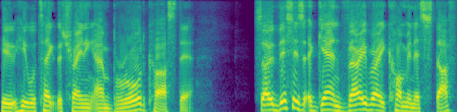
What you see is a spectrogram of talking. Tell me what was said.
he, he will take the training and broadcast it. So this is again very, very communist stuff.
